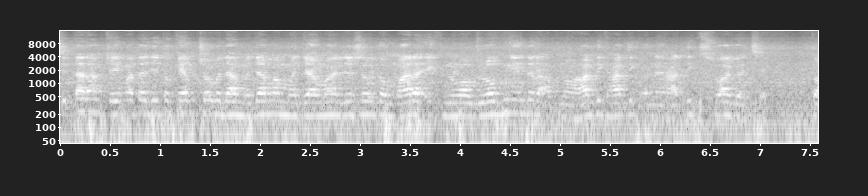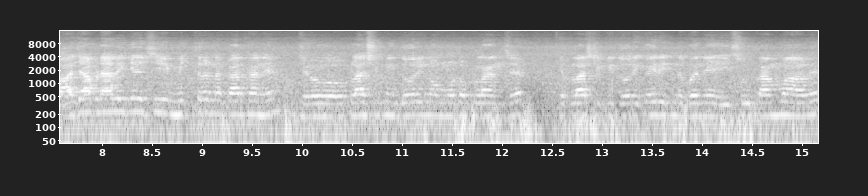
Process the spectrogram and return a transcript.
સીતારામ, જય માતાજી. તો કેમ છો બધા? મજામાં મજામાં જશો તો મારા એક નવા બ્લોગની અંદર આપનો હાર્દિક હાર્દિક અને હાર્દિક સ્વાગત છે. તો આજે આપણે આવી ગયા છીએ મિત્રના કારખાને, જેઓ પ્લાસ્ટિકની દોરીનો મોટો પ્લાન છે કે પ્લાસ્ટિકની દોરી કઈ રીતને બને, એ શું કામમાં આવે,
